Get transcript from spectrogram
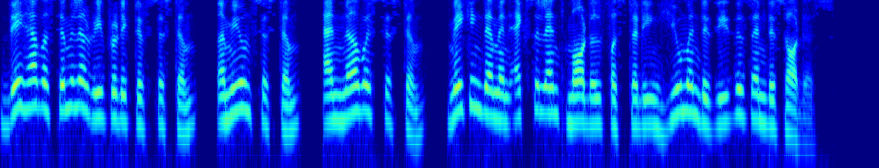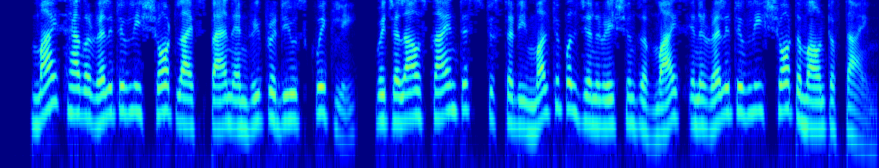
They have a similar reproductive system, immune system, and nervous system, making them an excellent model for studying human diseases and disorders. Mice have a relatively short lifespan and reproduce quickly, which allows scientists to study multiple generations of mice in a relatively short amount of time.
